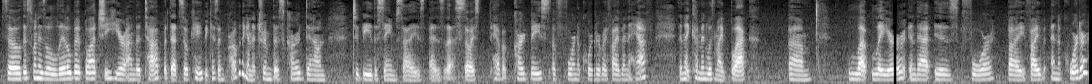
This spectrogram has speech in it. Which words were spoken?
So this one is a little bit blotchy here on the top, but that's okay because I'm probably going to trim this card down to be the same size as this. So I have a card base of four and a quarter by five and a half. Then I come in with my black um, layer, and that is four by five and a quarter.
